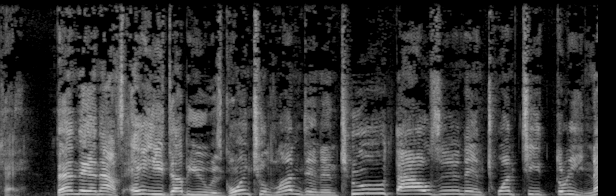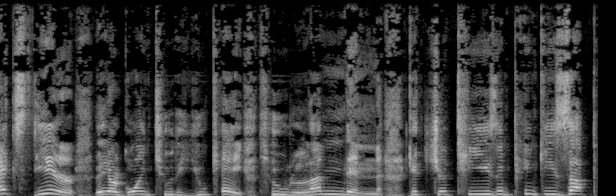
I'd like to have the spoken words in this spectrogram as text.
Okay. Then they announced AEW is going to London in 2023. Next year, they are going to the UK, to London. Get your teas and pinkies up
